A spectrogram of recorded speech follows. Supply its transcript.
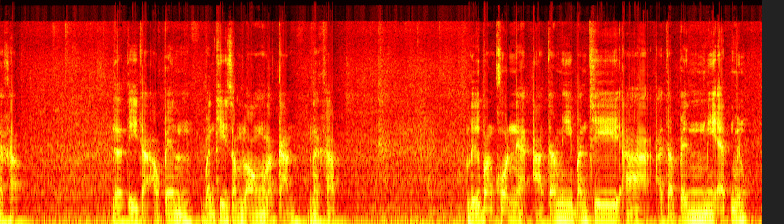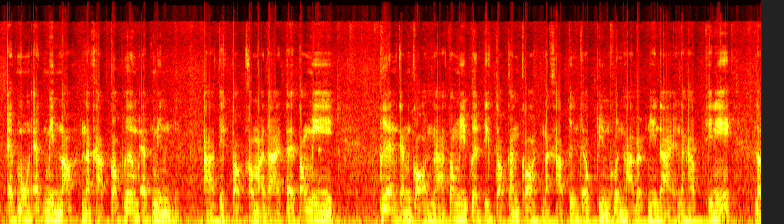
นะครับ เดี๋ยวตีจะเอาเป็นบัญชีสำรองแล้วกันนะครับ หรือบางคนเนี่ยอาจจะมีบัญชีอ่าอาจจะเป็นมีแอดมินแอดมงแอดมินเนาะนะครับก็เพิ่มแอดมินอ่าทิกตอกเข้ามาได้ แต่ต้องมีเพื่อนกันก่อนนะ ต้องมีเพื่อน t ิ k t o k กันก่อนนะครับ ถึงจะพิมพ์ค้นหาแบบนี้ได้นะครับ ทีนี้เรา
